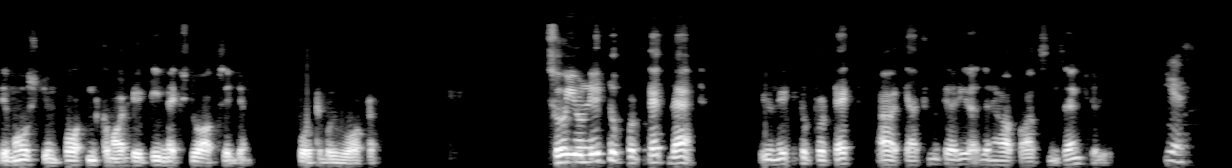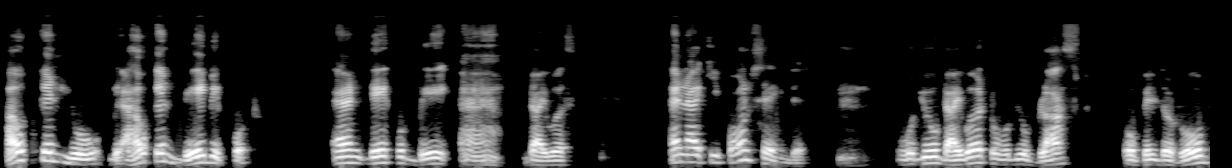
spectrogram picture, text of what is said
the most important commodity next to oxygen, potable water. So you need to protect that. You need to protect our catchment areas and our parks and sanctuaries. Yes. How can you? How can they be put? And they could be uh, diverse. And I keep on saying this would you divert or would you blast or build a road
